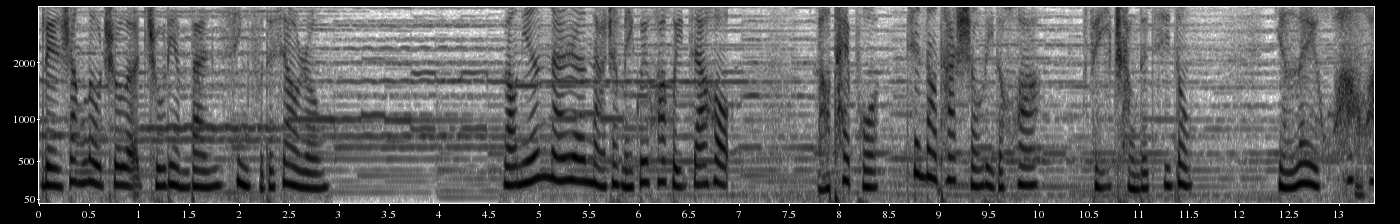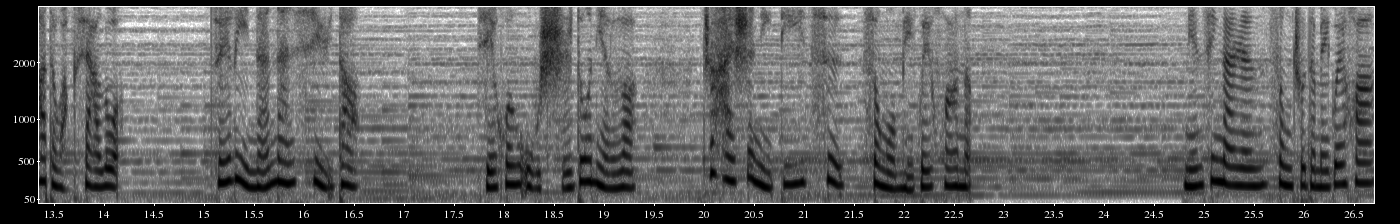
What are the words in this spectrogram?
脸上露出了初恋般幸福的笑容。老年男人拿着玫瑰花回家后，老太婆见到他手里的花，非常的激动，眼泪哗哗的往下落，嘴里喃喃细语道：“结婚五十多年了，这还是你第一次送我玫瑰花呢。”年轻男人送出的玫瑰花，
